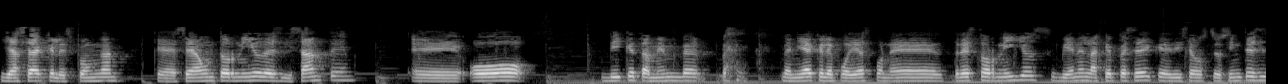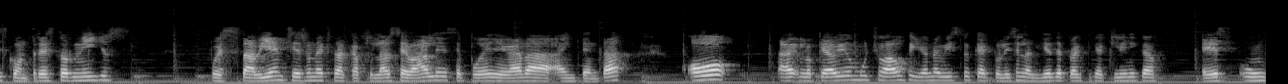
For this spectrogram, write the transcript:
ya sea que les pongan que sea un tornillo deslizante eh, o vi que también venía que le podías poner tres tornillos, viene en la GPC que dice osteosíntesis con tres tornillos. pues está bien, si es un extracapsular se vale, se puede llegar a, intentar. O lo que ha habido mucho auge, yo no he visto que actualicen las guías de práctica clínica, es un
